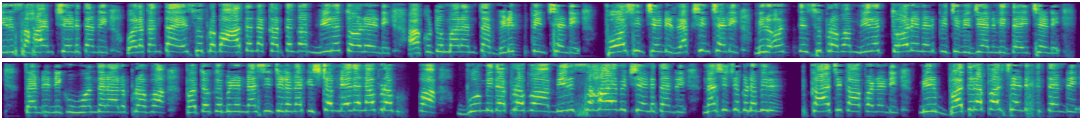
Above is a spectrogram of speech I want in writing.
మీరు సహాయం చేయండి తండ్రి. వాళ్ళకంతా యేసు ప్రభ ఆతన్నకర్తంగా మీరు తోడండి ఆ కుటుంబానంతా విడిపించండి పోషించండి రక్షించండి. మీరు యేసు ప్రభ మీరే తోడే నడిపించి విజయాన్ని మీరు దయచేయండి. తండ్రి నీకు వందనాలు ప్రభా. ప్రతి ఒక్క బిడ్డ నశించడం నాకు ఇష్టం లేదన్నా ప్రభా? భూమి మీద ప్రభా మీరు సహాయం ఇచ్చేయండి తండ్రి. నశించకుండా మీరు కాచి కాపాడండి. మీరు భద్రపరచండి తండ్రి.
